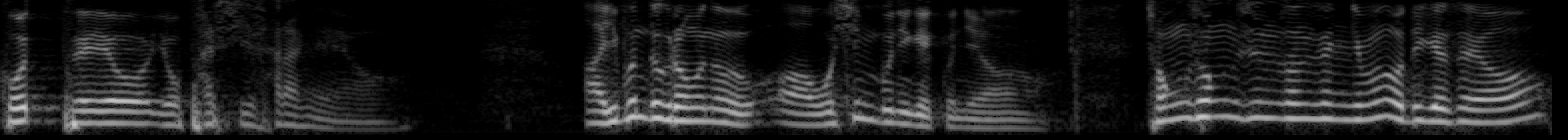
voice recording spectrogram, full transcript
곧 봬요 요파 씨 사랑해요. 아 이분도 그러면 어, 오신 분이겠군요. 정성진 선생님은 어디 계세요?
